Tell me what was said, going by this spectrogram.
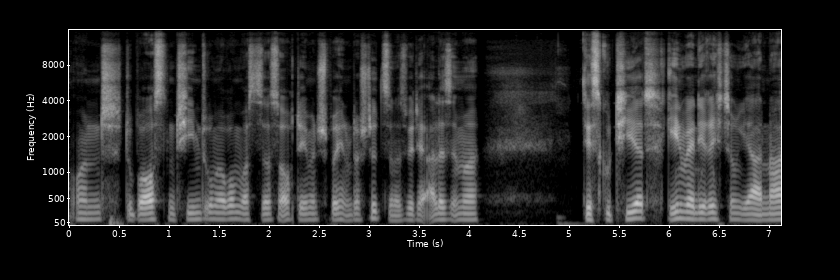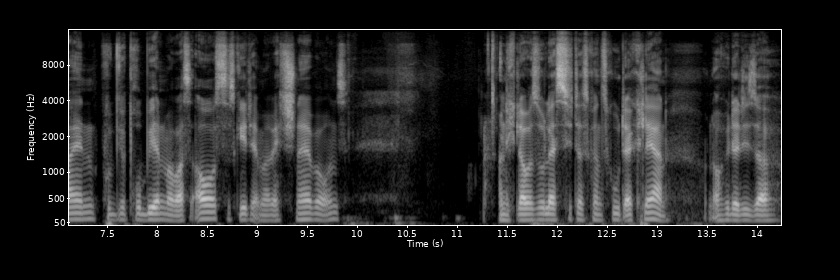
und du brauchst ein Team drumherum, was das auch dementsprechend unterstützt. Und das wird ja alles immer diskutiert. Gehen wir in die Richtung, ja, nein, wir probieren mal was aus. Das geht ja immer recht schnell bei uns. Und ich glaube, so lässt sich das ganz gut erklären. Und auch wieder dieser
